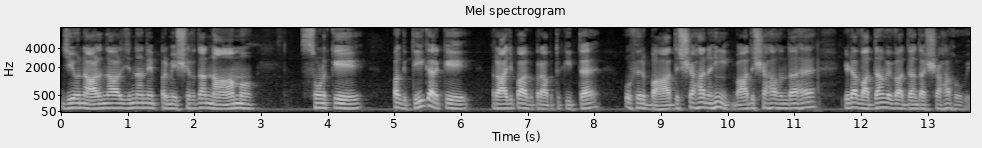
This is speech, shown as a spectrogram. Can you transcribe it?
ਜੇ ਉਹ ਨਾਲ ਨਾਲ ਜਿਨ੍ਹਾਂ ਨੇ ਪਰਮੇਸ਼ਰ ਦਾ ਨਾਮ ਸੁਣ ਕੇ ਭਗਤੀ ਕਰਕੇ ਰਾਜ ਭਾਗ ਪ੍ਰਾਪਤ ਕੀਤਾ ਹੈ, ਉਹ ਫਿਰ ਬਾਦਸ਼ਾਹ ਨਹੀਂ, ਬਾਦਸ਼ਾਹ ਹੁੰਦਾ ਹੈ ਜਿਹੜਾ ਵਾਦਾਂ ਵਿਵਾਦਾਂ ਦਾ ਸ਼ਾਹ ਹੋਵੇ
